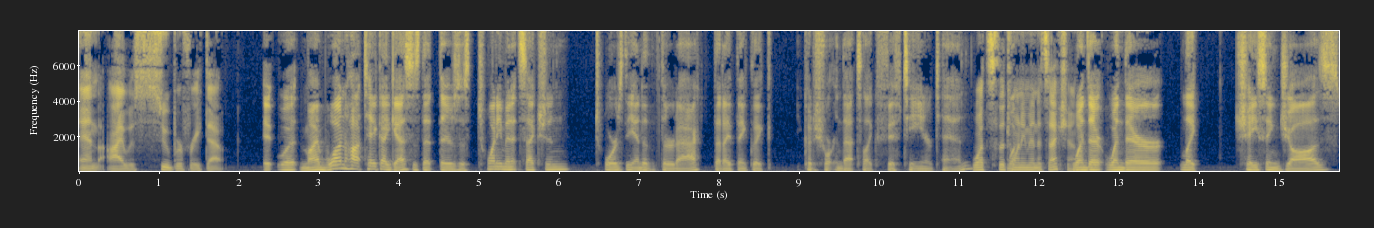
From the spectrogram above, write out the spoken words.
and I was super freaked out. It was my one hot take, I guess, is that there's this 20 minute section towards the end of the third act that I think like could have shortened that to like 15 or 10. What's the When- 20 minute section? When they're when they're like chasing Jaws.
